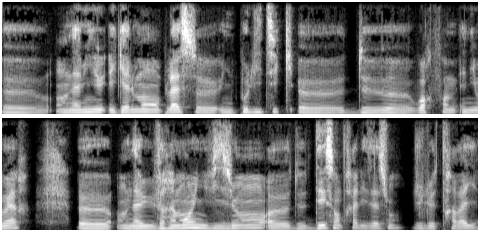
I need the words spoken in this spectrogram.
on a mis également en place une politique de work from anywhere. on a eu vraiment une vision de décentralisation du lieu de travail.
